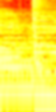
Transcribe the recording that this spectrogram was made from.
tired.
